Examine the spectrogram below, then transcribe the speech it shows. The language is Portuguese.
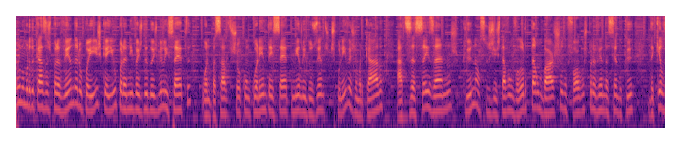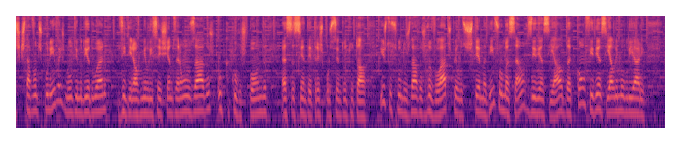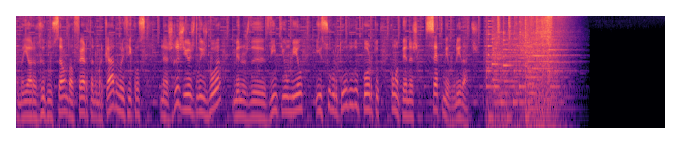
O número de casas para venda no país caiu para níveis de 2007. O ano passado fechou com 47.200 disponíveis no mercado. Há 16 anos que não se registava um valor tão baixo de fogos para venda, sendo que daqueles que estavam disponíveis no último dia do ano, 29.600 eram usados, o que corresponde a 63% do total. Isto segundo os dados revelados pelo Sistema de Informação Residencial da Confidencial Imobiliário. A maior redução da oferta no mercado verificou-se nas regiões de Lisboa, menos de 21 mil, e sobretudo do Porto, com apenas 7 mil unidades.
